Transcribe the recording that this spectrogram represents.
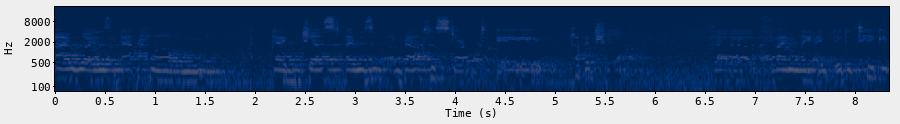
I was at home. I just, I was about to start a puppet show that uh, finally, I, it had taken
